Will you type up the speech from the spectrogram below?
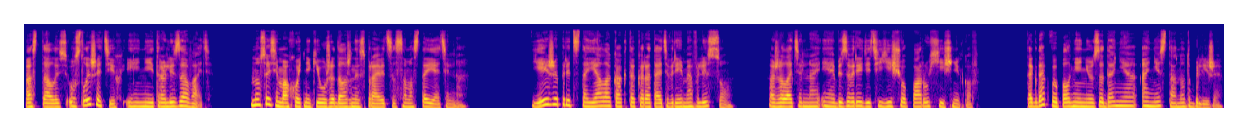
Осталось услышать их и нейтрализовать. Но с этим охотники уже должны справиться самостоятельно. Ей же предстояло как-то коротать время в лесу, а желательно и обезвредить еще пару хищников. Тогда к выполнению задания они станут ближе.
